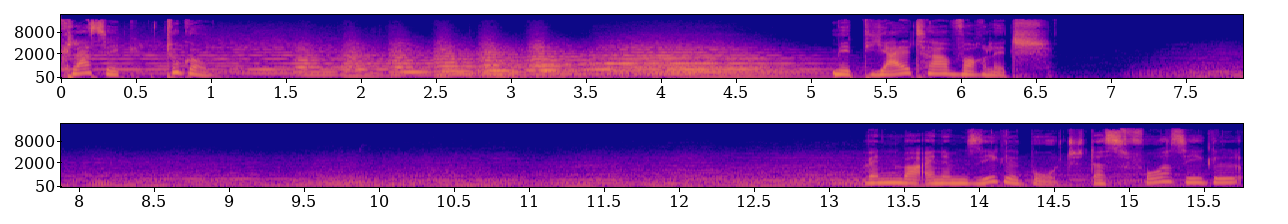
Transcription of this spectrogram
Klassik to go. Mit Jalta Worlic. Wenn bei einem Segelboot das Vorsegel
